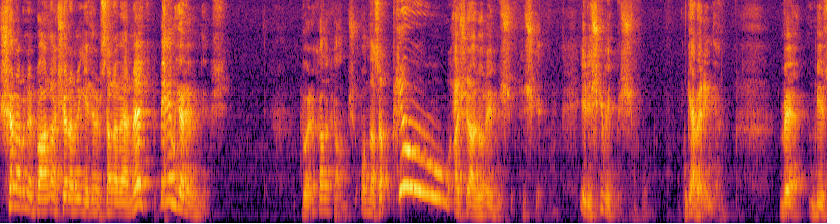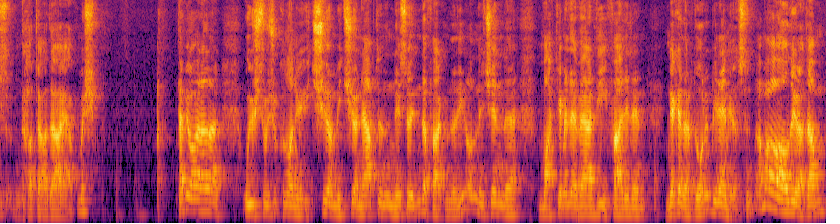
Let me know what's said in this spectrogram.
şarabını, bardak şarabını getirip sana vermek benim görevim demiş. Böyle kala kalmış. Ondan sonra piu aşağı doğru inmiş ilişki. İlişki bitmiş. Geberingen. Ve bir hata daha yapmış. Tabii o aralar uyuşturucu kullanıyor, içiyor mu içiyor, ne yaptığını, ne söylediğini de farkında değil. Onun için e, mahkemede verdiği ifadelerin ne kadar doğru bilemiyorsun. Ama ağlıyor adam,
